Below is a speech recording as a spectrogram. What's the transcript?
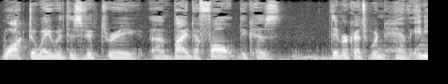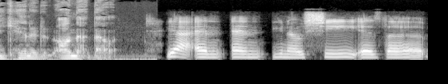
walked away with this victory uh, by default because Democrats wouldn't have any candidate on that ballot. Yeah, and and you know she is the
